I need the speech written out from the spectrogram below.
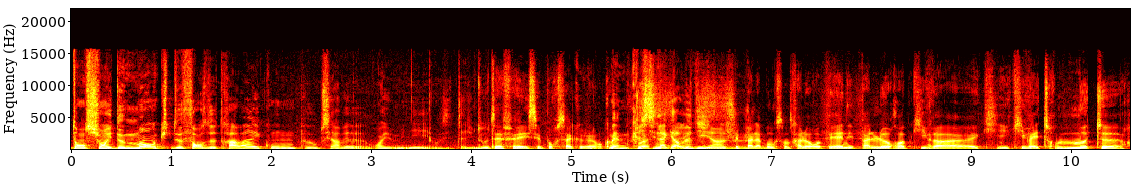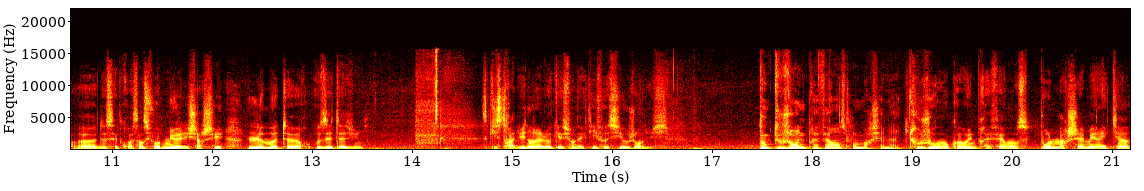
tension et de manque de force de travail qu'on peut observer au Royaume-Uni et aux États-Unis. Tout à fait, et c'est pour ça que encore même Christine Lagarde le dit. Hein, c'est pas la Banque centrale européenne et pas l'Europe qui va euh, qui, qui, va être moteur euh, de cette croissance. Il faut mieux aller chercher le moteur aux États-Unis. Ce qui se traduit dans l'allocation d'actifs aussi aujourd'hui. Donc toujours une préférence pour le marché américain Toujours encore une préférence pour le marché américain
